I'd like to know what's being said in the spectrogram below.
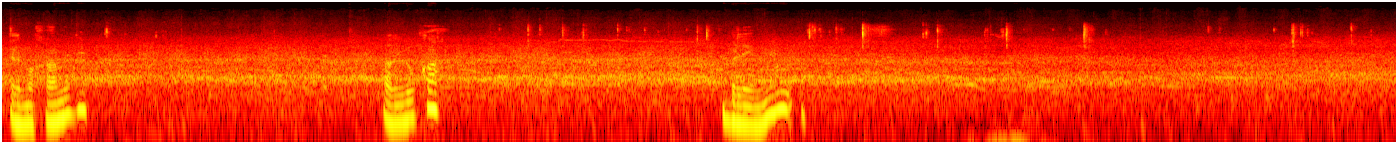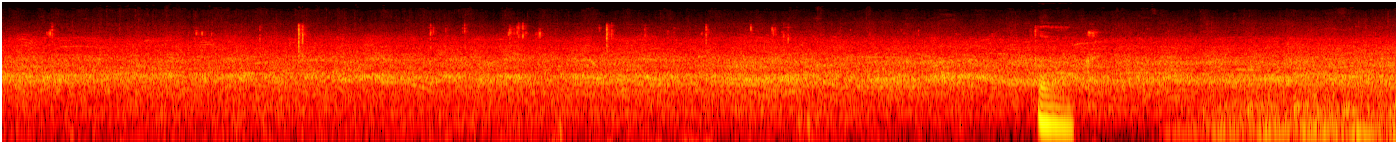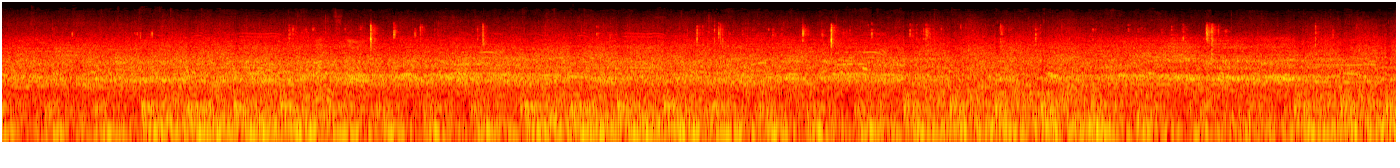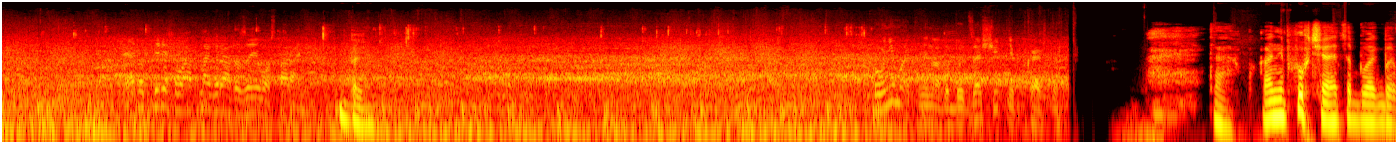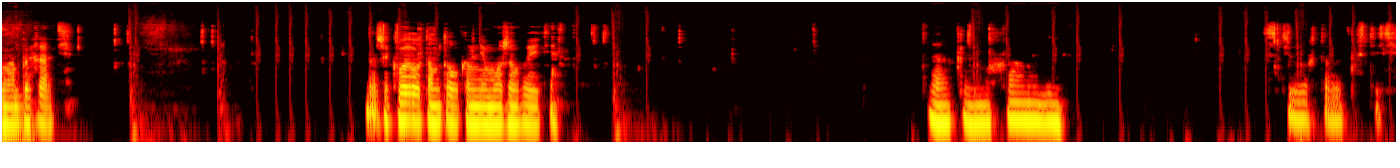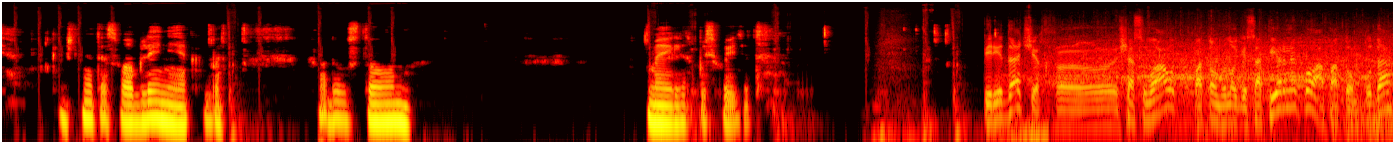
Эль-Мухаммеди. Аль-Лука. Блин, ну... Так. Перехват награда за его старание. Блин. Повнимательнее надо быть защитник, конечно. Так, пока не получается Блэкберн обыграть. Даже к воротам толком не можем выйти. Так, Мухаммеди. Стюарта выпустить. Конечно, это ослабление, как бы. Хаддлстоун. Мейлер пусть выйдет. Передачах э, сейчас в аут, потом в ноги сопернику, а потом куда?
